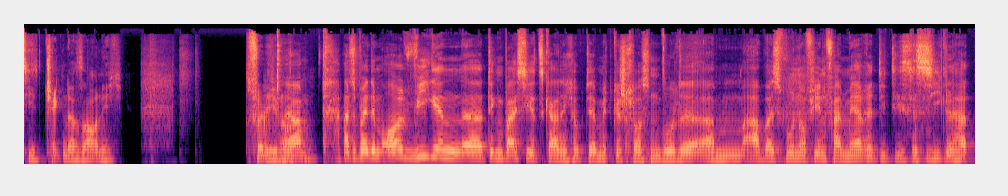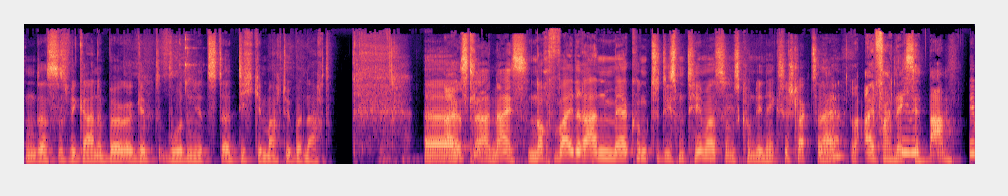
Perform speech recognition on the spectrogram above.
die checken das auch nicht. Völlig in Ordnung. Ja, also bei dem All-Vegan-Ding weiß ich jetzt gar nicht, ob der mitgeschlossen wurde. Ähm, aber es wurden auf jeden Fall mehrere, die dieses Siegel hatten, dass es vegane Burger gibt, wurden jetzt äh, dicht gemacht über Nacht. Äh, Alles klar, nice. Noch weitere Anmerkungen zu diesem Thema, sonst kommt die nächste Schlagzeile. Nein, einfach nächste. Bam. äh,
